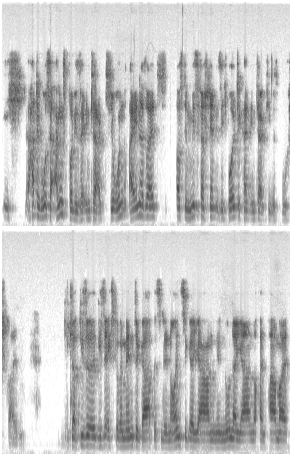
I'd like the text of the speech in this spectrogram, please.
Ich hatte große Angst vor dieser Interaktion. Einerseits aus dem Missverständnis, ich wollte kein interaktives Buch schreiben. Ich glaube, diese, diese Experimente gab es in den 90er Jahren, in den Nullerjahren noch ein paar Mal.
